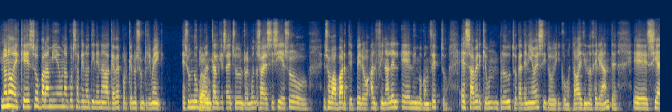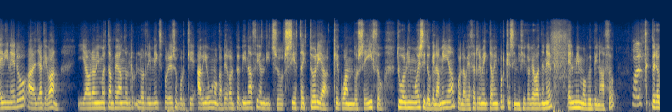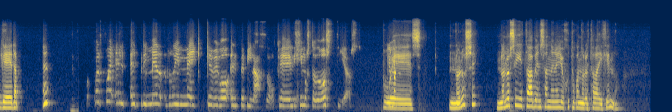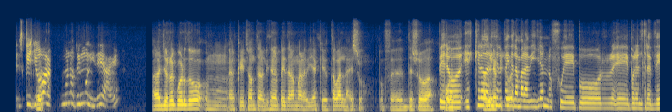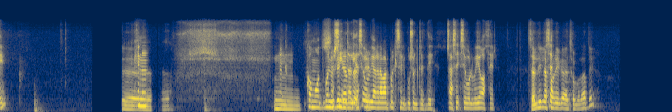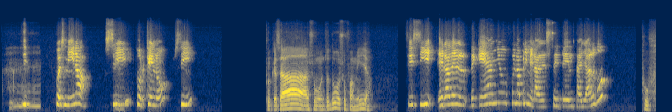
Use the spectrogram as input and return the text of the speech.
No, no, es que eso para mí es una cosa que no tiene nada que ver porque no es un remake. Es un documental que se ha hecho de un reencuentro. O sea, sí, sí, eso, eso va aparte, pero al final es el mismo concepto. Es saber que un producto que ha tenido éxito, y como estaba diciendo Celia antes, eh, si hay dinero, allá que van. Y ahora mismo están pegando los remakes por eso, porque había uno que ha pegado el pepinazo y han dicho, si esta historia que cuando se hizo tuvo el mismo éxito que la mía, pues la voy a hacer remake también porque significa que va a tener el mismo pepinazo. ¿cuál, Pero que el, primer remake que pegó el pepinazo? Que dijimos todo, hostias. ¿Qué ma- Pues no lo sé, no lo sé y estaba pensando en ello justo cuando lo estaba diciendo. Es que yo Bueno. ahora mismo no tengo ni idea, ¿eh? Ah, yo recuerdo mm, el que he dicho antes, Alicia en el País de las Maravillas, que yo estaba en la ESO. Entonces, de eso. ah, Pero joder, es que lo de Alicia en el País de las Maravillas no fue por, eh, por el 3D. que no- mm, Como, bueno, sí, en realidad se 3D. volvió a grabar porque se le puso el 3D. O sea, se, se volvió a hacer. ¿Charlie la O sea- fábrica de chocolate? Pues mira, sí, ¿por qué no? Sí, Porque esa en su momento tuvo su familia. sí, sí. ¿Era del, de qué año fue la primera? ¿Del 70 y algo? Uf.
